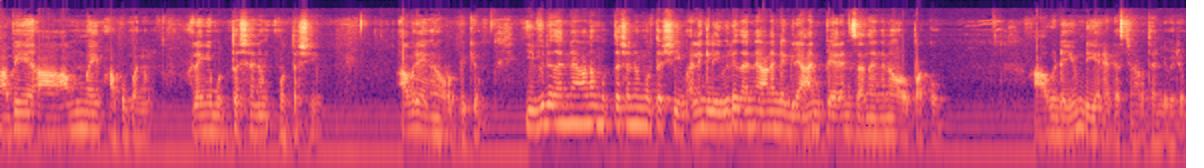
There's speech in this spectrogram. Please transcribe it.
അപ്പം അമ്മയും അപ്പൂപ്പനും അല്ലെങ്കിൽ മുത്തശ്ശനും മുത്തശ്ശിയും. അവരെ എങ്ങനെ ഉറപ്പിക്കും? ഇവർ തന്നെയാണ് മുത്തശ്ശനും മുത്തശ്ശിയും അല്ലെങ്കിൽ ഇവർ തന്നെയാണ് എന്റെ ഗ്രാൻഡ് പേരൻസ് എന്ന് എങ്ങനെ ഉറപ്പാക്കും? അവിടെയും ഡി എൻ എ ടെസ്റ്റ് നടത്തേണ്ടി വരും.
